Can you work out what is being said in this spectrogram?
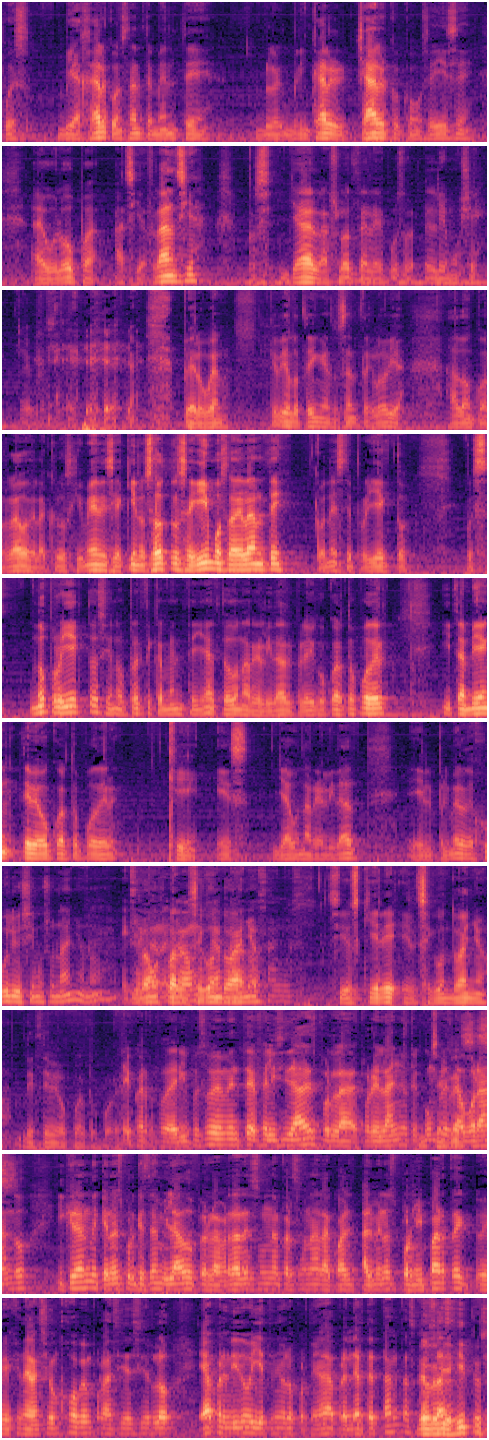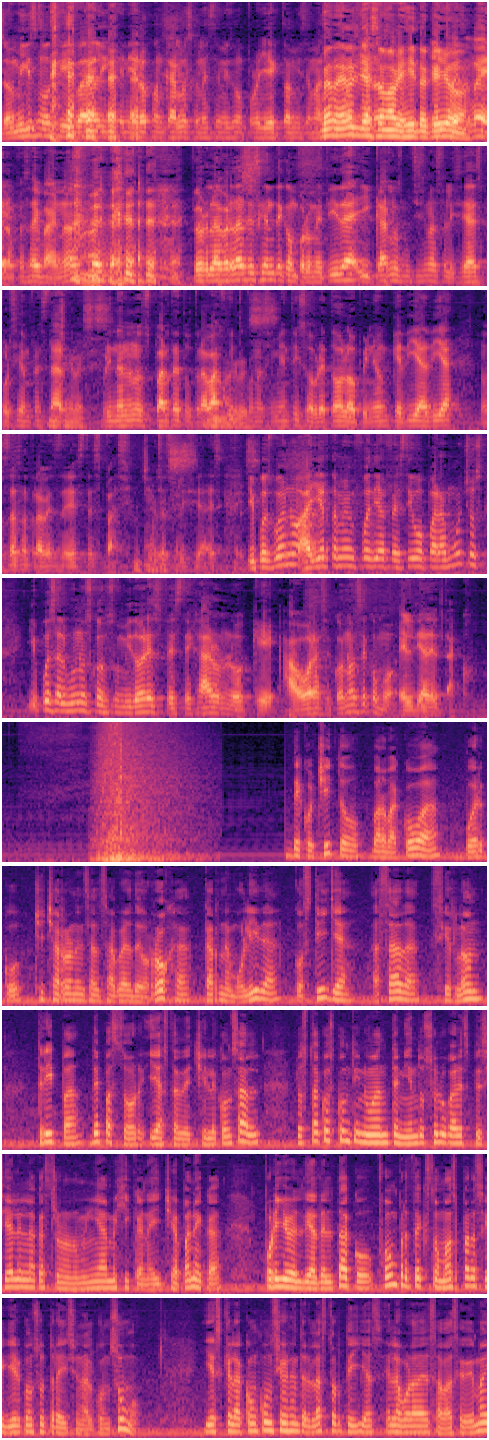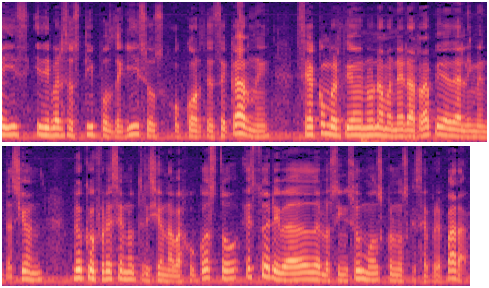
pues viajar constantemente, brincar el charco, como se dice, a Europa hacia Francia, pues ya la flota le puso Le Mouché. Pero bueno, que Dios lo tenga en su santa gloria a don Conrado de la Cruz Jiménez. Y aquí nosotros seguimos adelante con este proyecto. Pues no proyecto, sino prácticamente ya toda una realidad del periódico Cuarto Poder y también TVO Cuarto Poder, que es ya una realidad el primero de julio hicimos un año, ¿no? Y vamos para el segundo año si Dios quiere, el segundo año de TVO Cuarto Poder. De Cuarto Poder. Y pues obviamente felicidades por, la, por el año que cumples laborando. Y créanme que no es porque esté a mi lado, pero la verdad es una persona a la cual, al menos por mi parte, eh, generación joven, por así decirlo, he aprendido y he tenido la oportunidad de aprenderte tantas cosas. De los viejitos. Lo mismo que igual al ingeniero Juan Carlos con este mismo proyecto, a mis demás Bueno, él ya está más viejito que yo. Pues, bueno, pues ahí va, ¿no? pero la verdad es gente comprometida y Carlos, muchísimas felicidades por siempre estar brindándonos parte de tu trabajo y tu conocimiento y sobre todo la opinión que día a día nos das a través de este espacio. Muchas, felicidades. Y pues bueno, ayer también fue día festivo para muchos y pues algunos consumidores festejaron lo que ahora se conoce como el Día del Taco. De cochito, barbacoa, puerco, chicharrón en salsa verde o roja, carne molida, costilla, asada, cirlón, tripa, de pastor y hasta de chile con sal, los tacos continúan teniendo su lugar especial en la gastronomía mexicana y chiapaneca, por ello el Día del Taco fue un pretexto más para seguir con su tradicional consumo. Y es que la conjunción entre las tortillas elaboradas a base de maíz y diversos tipos de guisos o cortes de carne se ha convertido en una manera rápida de alimentación, lo que ofrece nutrición a bajo costo, esto derivado de los insumos con los que se prepara.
